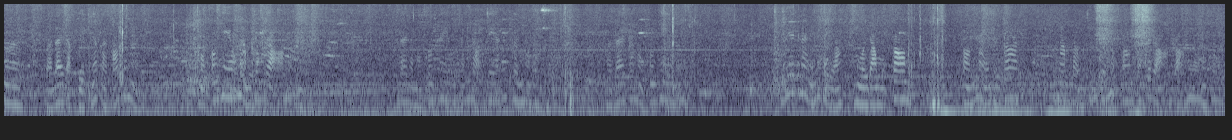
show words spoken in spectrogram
À, và đây đặc biệt nhất là có cái này. Một con heo nằm trong rọ. Đây là một con heo trong rọ che cái cưng không và đây có một con heo nữa. Mấy cái này nó thì ờ, ạ 10 đồng một con. Còn cái này thì có 5 đồng 99 một con trong cái rọ rọ heo này thôi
